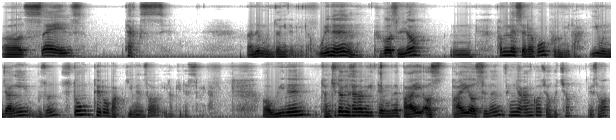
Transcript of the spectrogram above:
a sales tax 라는 문장이 됩니다. 우리는 그것을요, 음, 판매세라고 부릅니다. 이 문장이 무슨 수동태로 바뀌면서 이렇게 됐습니다. 어, 위는 전체적인 사람이기 때문에 by us는 생략한 거죠. 그쵸? 그래서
